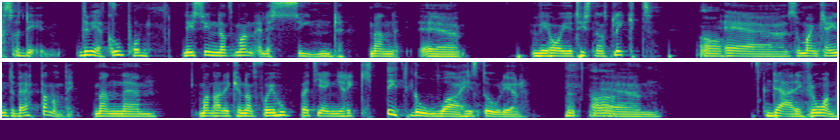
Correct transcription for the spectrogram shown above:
alltså, det, du vet, God podd. det är synd att man, eller synd, men eh, vi har ju tystnadsplikt. Ja. Eh, så man kan ju inte berätta någonting. Men eh, man hade kunnat få ihop ett gäng riktigt goa historier Ja. eh, därifrån.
